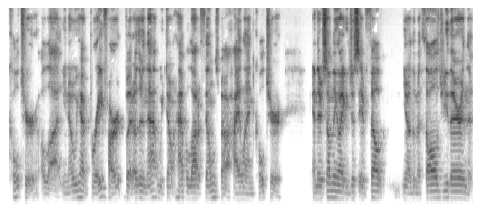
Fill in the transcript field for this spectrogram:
culture a lot. You know, we have Braveheart, but other than that, we don't have a lot of films about Highland culture and there's something like it just it felt you know the mythology there and it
